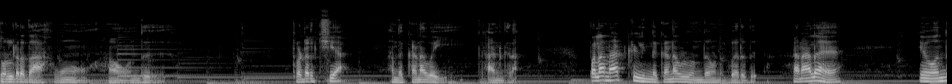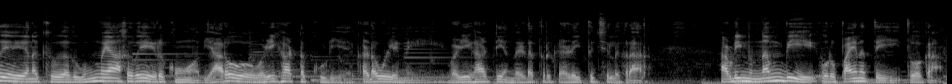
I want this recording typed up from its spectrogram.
சொல்கிறதாகவும் அவன் வந்து தொடர்ச்சியாக அந்த கனவை காண்கிறான். பல நாட்கள் இந்த கனவு வந்து அவனுக்கு வருது. அதனால் இவன் வந்து எனக்கு அது உண்மையாகவே இருக்கும். அது யாரோ வழிகாட்டக்கூடிய கடவுள் என்னை வழிகாட்டி அந்த இடத்திற்கு அழைத்து செல்கிறார் அப்படின்னு நம்பி ஒரு பயணத்தை துவக்கிறான்.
